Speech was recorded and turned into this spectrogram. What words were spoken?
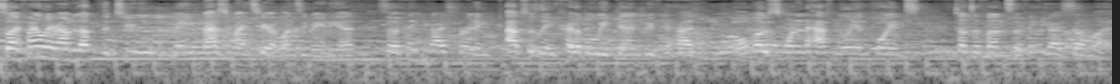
So I finally rounded up the two main masterminds here at Wednesday Mania. So thank you guys for an absolutely incredible weekend. We've had almost one and a half million points, tons of fun. So thank you guys so much.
